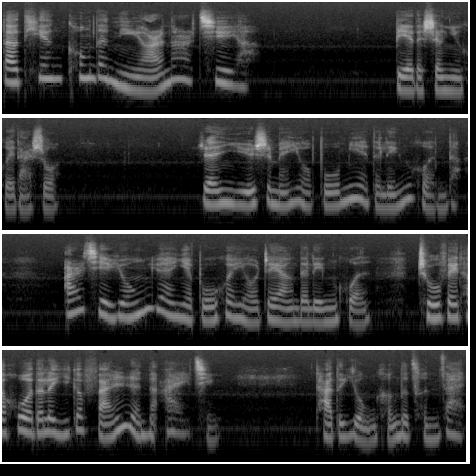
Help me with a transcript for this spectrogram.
到天空的女儿那儿去呀。别的声音回答说：“人鱼是没有不灭的灵魂的，而且永远也不会有这样的灵魂，除非他获得了一个凡人的爱情。他的永恒的存在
